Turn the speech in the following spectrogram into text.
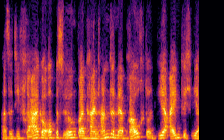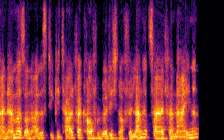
Also die Frage, ob es irgendwann keinen Handel mehr braucht und wir eigentlich wie ein Amazon alles digital verkaufen, würde ich noch für lange Zeit verneinen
